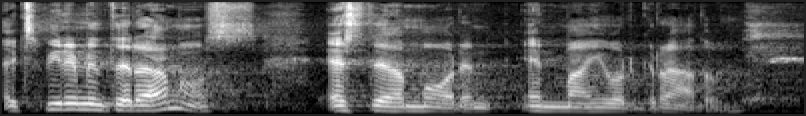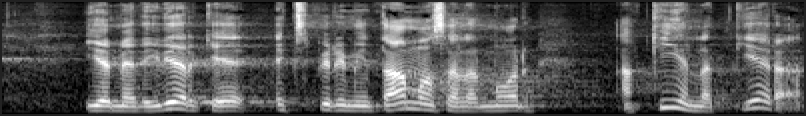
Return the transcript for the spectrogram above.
experimentaremos este amor en, en mayor grado. Y a medida que experimentamos el amor aquí en la tierra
